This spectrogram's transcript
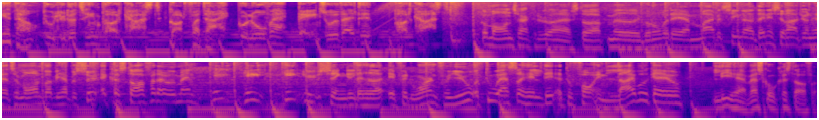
Ja, dag. Du lytter til en podcast. Godt for dig. Gunova, dagens udvalgte podcast. Godmorgen, tak fordi du har stået op med Gonova. Det er mig, Bettina og Dennis i radioen her til morgen, hvor vi har besøg af Christoffer derude med en helt, helt, helt ny single, der hedder If It Weren't For You. Og du er så heldig, at du får en liveudgave lige her. Værsgo, Christoffer.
